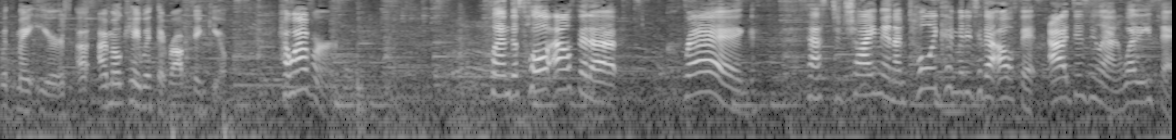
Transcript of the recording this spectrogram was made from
with my ears. I, I'm okay with it, Rob. Thank you. However, planned this whole outfit up. Craig has to chime in. I'm totally committed to that outfit at Disneyland. What did he say?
